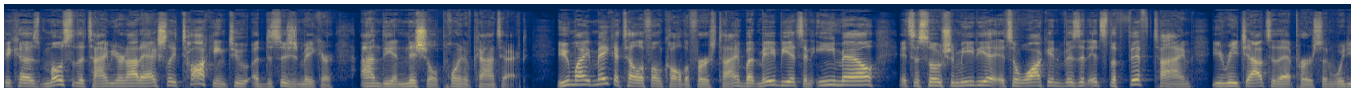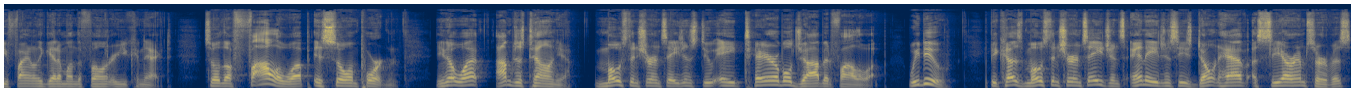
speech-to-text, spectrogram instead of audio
because most of the time you're not actually talking to a decision maker on the initial point of contact. You might make a telephone call the first time, but maybe it's an email, it's a social media, it's a walk in visit. It's the fifth time you reach out to that person when you finally get them on the phone or you connect. So the follow up is so important. You know what? I'm just telling you, most insurance agents do a terrible job at follow up. We do. Because most insurance agents and agencies don't have a CRM service,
